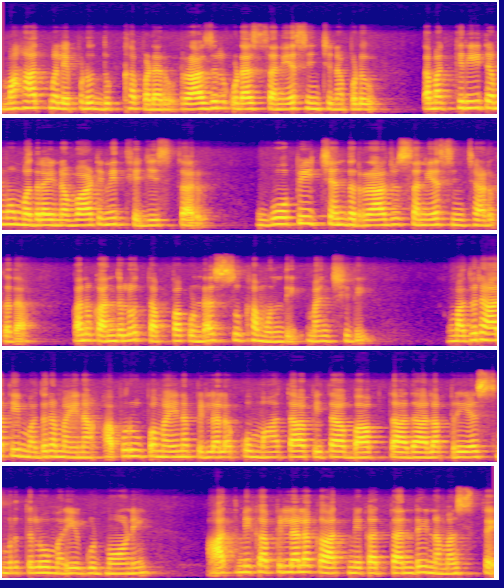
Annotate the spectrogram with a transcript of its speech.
మహాత్ములు ఎప్పుడు దుఃఖపడరు. రాజులు కూడా సన్యాసించినప్పుడు తమ కిరీటము మొదలైన వాటిని త్యజిస్తారు. గోపీచంద్ రాజు సన్యాసించాడు కదా. కనుక అందులో తప్పకుండా సుఖం ఉంది మంచిది. మధురాతి మధురమైన అపురూపమైన పిల్లలకు మాతా పిత బాప్తాదాల ప్రియ స్మృతులు మరియు గుడ్ మార్నింగ్. ఆత్మిక పిల్లలకు ఆత్మిక తండ్రి నమస్తే.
